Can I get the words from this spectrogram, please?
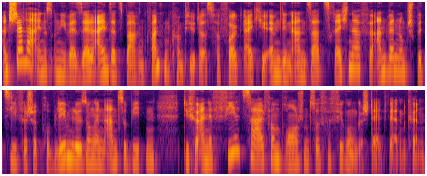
Anstelle eines universell einsetzbaren Quantencomputers verfolgt IQM den Ansatz, Rechner für anwendungsspezifische Problemlösungen anzubieten, die für eine Vielzahl von Branchen zur Verfügung gestellt werden können.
